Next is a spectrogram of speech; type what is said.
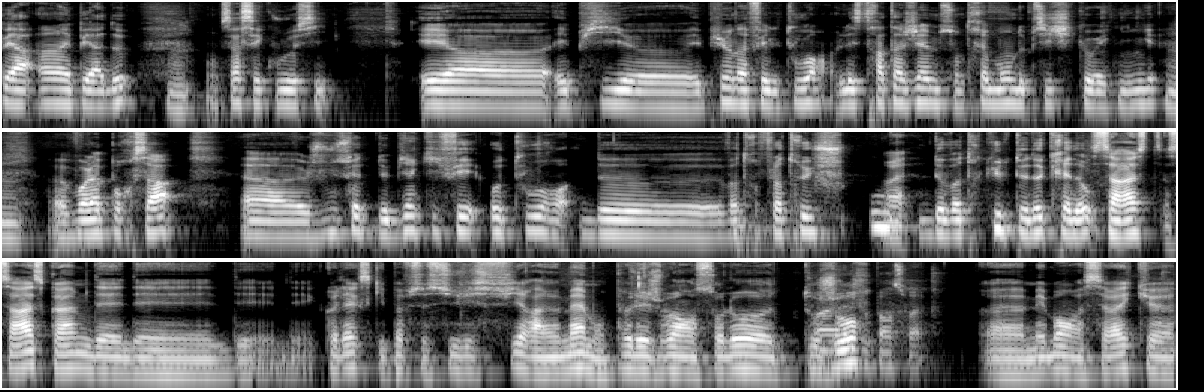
PA1 et PA2. Mm. Donc ça, c'est cool aussi. Et, euh, et, puis, et puis, on a fait le tour. Les stratagèmes sont très bons de Psychic Awakening. Mm. Voilà pour ça. Euh, je vous souhaite de bien kiffer autour de votre flotte-ruche ou Ouais. de votre culte de credo. Ça reste, ça reste quand même des, des, des, des codex qui peuvent se suffire à eux-mêmes. On peut les jouer en solo euh, toujours. Ouais, je pense, ouais. Euh, mais bon, c'est vrai que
